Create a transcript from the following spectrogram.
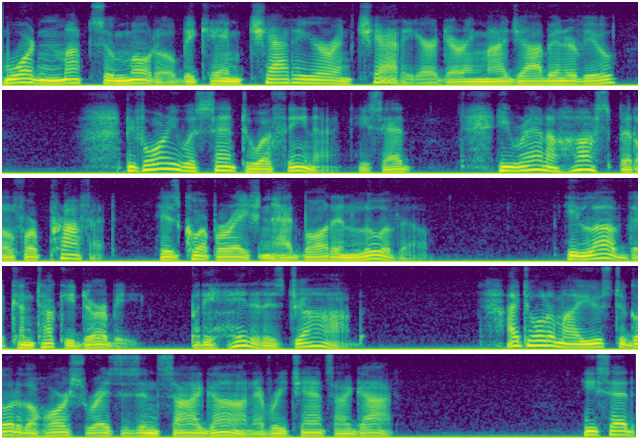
Warden Matsumoto became chattier and chattier during my job interview. Before he was sent to Athena, he said, he ran a hospital for profit his corporation had bought in Louisville. He loved the Kentucky Derby, but he hated his job. I told him I used to go to the horse races in Saigon every chance I got. He said,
